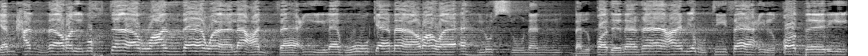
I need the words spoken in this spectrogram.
كم حذر المختار عن ذا ولعن فاعيله كما روى أهل السنن. بل قد نهى عن ارتفاع القبر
